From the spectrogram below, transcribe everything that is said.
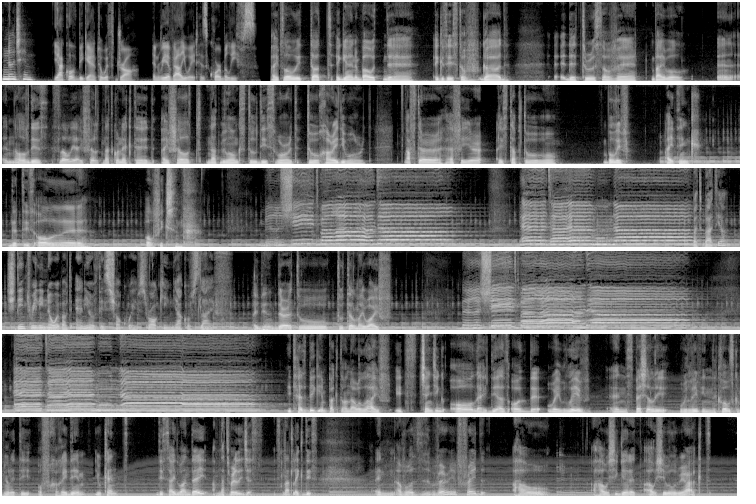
nudge him. Yaakov began to withdraw and reevaluate his core beliefs. I slowly thought again about the exist of God, the truth of uh, Bible, and, and all of this. Slowly, I felt not connected. I felt not belongs to this world, to Haredi world. After half a year, I stopped to believe. I think that is all uh, all fiction. בראשית ברא She didn't really know about any of these shockwaves rocking Yaakov's life. I didn't dare to, to tell my wife. it has big impact on our life it's changing all the ideas all the way we live and especially we live in a close community of Haredim. You can't decide one day I'm not religious. It's not like this. And I was very afraid how how she get it, how she will react.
